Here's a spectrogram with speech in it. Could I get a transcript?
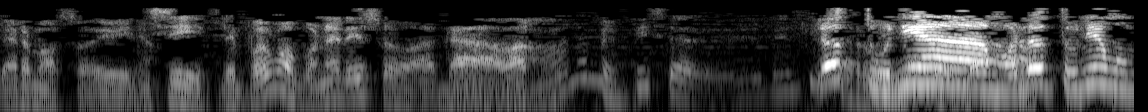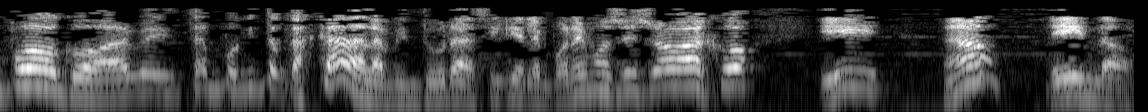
hermoso, divino. Sí, ¿le podemos poner eso acá No, abajo? No, me empieza... me empieza Lo tuneamos, lo tuneamos un poco. Está un poquito cascada la pintura, así que le ponemos eso abajo y... ¿No? Lindo.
